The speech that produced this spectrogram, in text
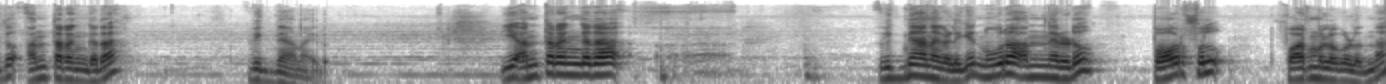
ಇದು ಅಂತರಂಗದ ವಿಜ್ಞಾನ ಇದು. ಈ ಅಂತರಂಗದ ವಿಜ್ಞಾನಗಳಿಗೆ ನೂರ ಹನ್ನೆರಡು ಪವರ್ಫುಲ್ ಫಾರ್ಮುಲಾಗಳನ್ನು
